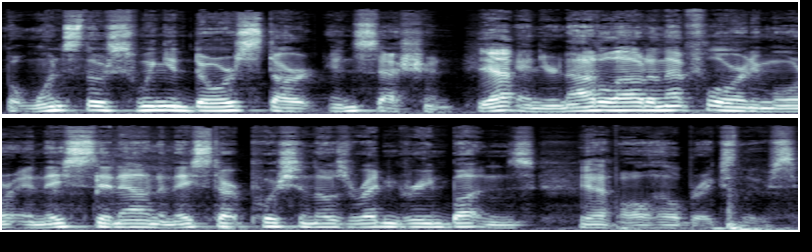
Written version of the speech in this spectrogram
But once those swinging doors start in session, Yeah. and you're not allowed on that floor anymore, and they sit down and they start pushing those red and green buttons, Yeah. all hell breaks loose.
